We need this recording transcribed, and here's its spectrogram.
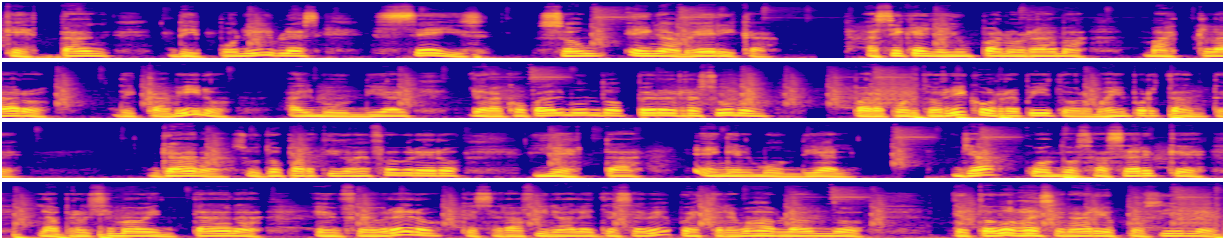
que están disponibles, seis son en América. Así que ya hay un panorama más claro de camino al Mundial de la Copa del Mundo. Pero en resumen, para Puerto Rico, repito, lo más importante, gana sus dos partidos en febrero y está en el Mundial. Ya cuando se acerque la próxima ventana en febrero, que será finales de CB, pues estaremos hablando de todos los escenarios posibles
